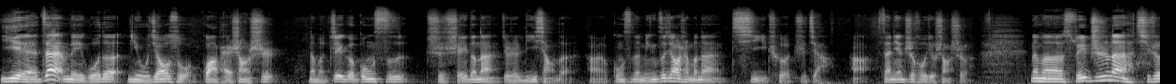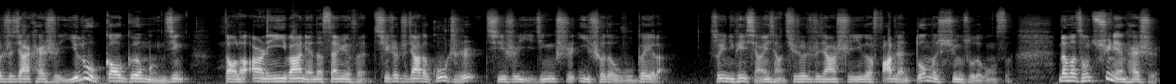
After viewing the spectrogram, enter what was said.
也在美国的纽交所挂牌上市。那么这个公司是谁的呢？就是理想的啊！公司的名字叫什么呢？汽车之家啊！三年之后就上市了。那么随之呢，汽车之家开始一路高歌猛进。到了二零一八年的三月份，汽车之家的估值其实已经是易车的五倍了，所以你可以想一想，汽车之家是一个发展多么迅速的公司。那么从去年开始，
